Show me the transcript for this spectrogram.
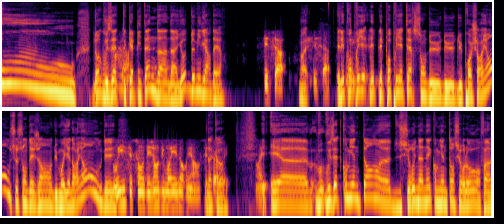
Ouh Donc vous êtes Voilà. capitaine d'un yacht de milliardaire. C'est ça. Ouais. Ça. Et les, Oui. proprié- les, les propriétaires sont du, du, du Proche-Orient ou ce sont des gens du Moyen-Orient ou des... Oui, ce sont des gens du Moyen-Orient. D'accord. oui. Oui. Et, et, euh, vous, vous êtes combien de temps euh, sur une année, combien de temps sur l'eau? Enfin,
